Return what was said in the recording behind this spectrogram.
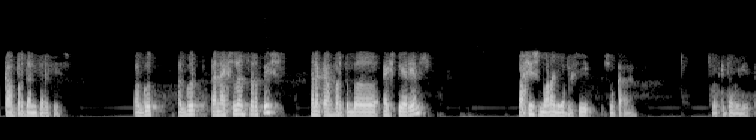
comfort dan service. A good, a good, an excellent service and a comfortable experience, pasti semua orang juga pasti suka kan. Buat kita begitu.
